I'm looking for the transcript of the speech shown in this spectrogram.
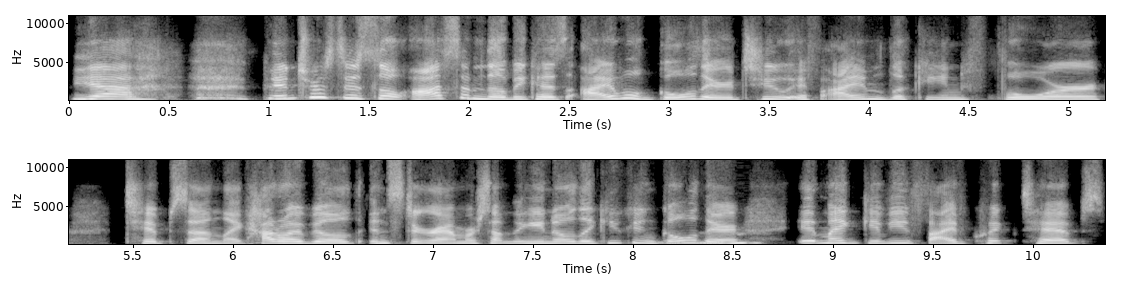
Yeah. Pinterest is so awesome though, because I will go there too if I'm looking for tips on like how do I build Instagram or something, you know, like you can go mm-hmm. there. It might give you five quick tips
